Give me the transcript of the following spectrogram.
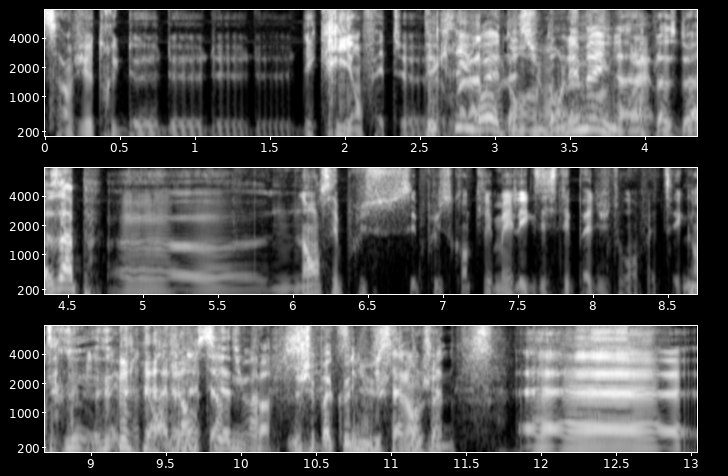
C'est un, vieux truc de, de, de, de- d'écrit en fait. euh, D'écrit, voilà, ouais, dans, les euh, mails, à la place de ASAP. Euh, non, c'est plus, c'est plus quand les mails n'existaient pas du tout en fait. C'est quand il n'y avait pas à d'ordinateur, l'ancienne, tu vois. J'ai pas connu, plus je à l'ancienne. Euh,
